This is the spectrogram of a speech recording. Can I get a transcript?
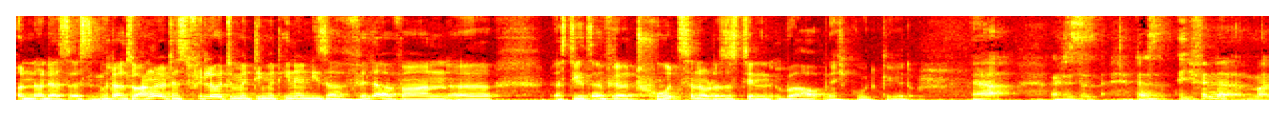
und, und das, es wird also angehört, dass viele Leute, mit, die mit ihnen in dieser Villa waren, äh, dass die jetzt entweder tot sind oder dass es denen überhaupt nicht gut geht. Ja, das ist, das, ich finde, man,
